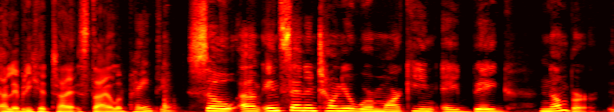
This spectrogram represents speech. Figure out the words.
alebrije style of painting. So um, in San Antonio, we're marking a big number. the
